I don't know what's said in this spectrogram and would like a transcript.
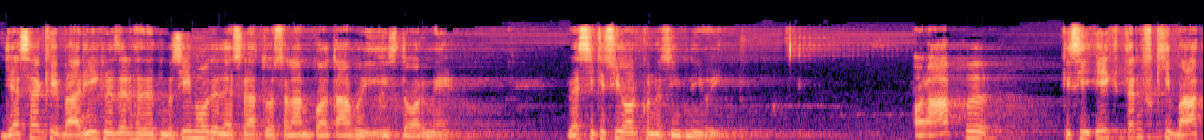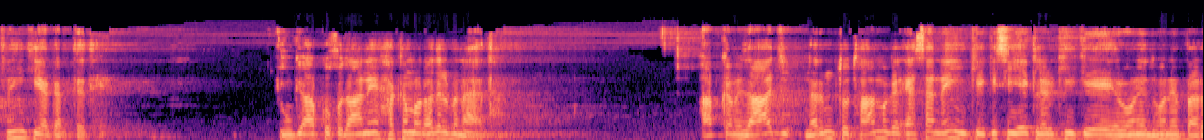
جیسا کہ باریک نظر حضرت مسیم علیہ السلاۃ والسلام کو عطا ہوئی اس دور میں، ویسی کسی اور کو نصیب نہیں ہوئی۔ اور آپ کسی ایک طرف کی بات نہیں کیا کرتے تھے، کیونکہ آپ کو خدا نے حکم اور عدل بنایا تھا۔ آپ کا مزاج نرم تو تھا، مگر ایسا نہیں کہ کسی ایک لڑکی کے رونے دھونے پر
